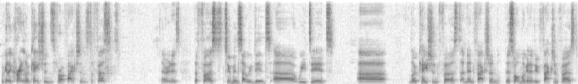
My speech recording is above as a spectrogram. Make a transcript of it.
we're gonna create locations for our factions. The first, there it is. The first two minutes that we did, uh, we did uh, location first and then faction. This one we're gonna do faction first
